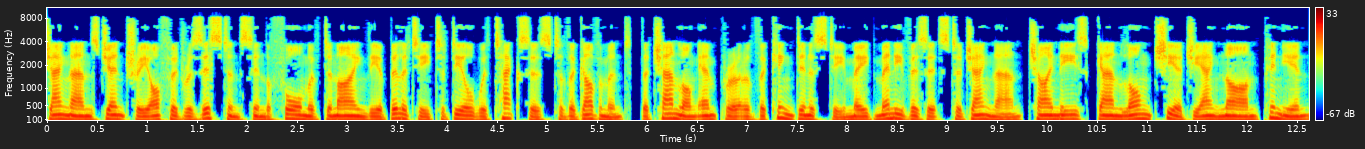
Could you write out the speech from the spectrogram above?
Jiangnan's gentry offered resistance in the form of denying the ability to deal with taxes to the government. The Qianlong Emperor of the Qing dynasty made many visits to Jiangnan Chinese, Gan Long Chia Jiangnan Pinyin,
